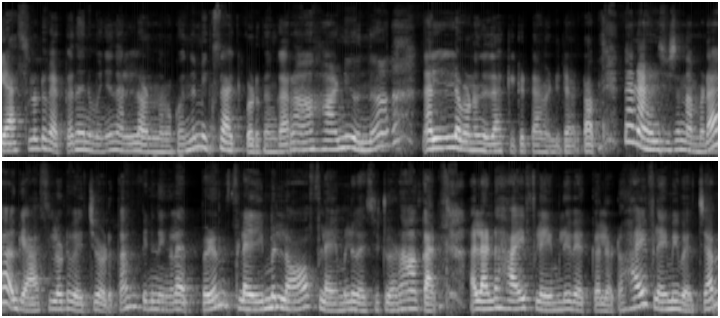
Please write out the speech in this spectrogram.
ഗ്യാസിലോട്ട് വെക്കുന്നതിന് മുന്നേ നല്ലോണം നമുക്കൊന്ന് മിക്സ് ആക്കി കൊടുക്കാം. കാരണം ആ ഹണി ഒന്ന് നല്ലവണ്ണം ഇതാക്കി കിട്ടാൻ വേണ്ടിയിട്ടാണ് കേട്ടോ. ഞാൻ അതിനുശേഷം നമ്മുടെ ഗ്യാസിലോട്ട് വെച്ച് കൊടുക്കാം. പിന്നെ നിങ്ങൾ എപ്പോഴും ഫ്ലെയിം ലോ ഫ്ലെയിമിൽ വെച്ചിട്ട് വേണം ആക്കാൻ. അല്ലാണ്ട് ഹൈ ഫ്ലെയിമിൽ വെക്കല്ല കേട്ടോ ഹൈ ഫ്ലെയിമിൽ വെച്ചാൽ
